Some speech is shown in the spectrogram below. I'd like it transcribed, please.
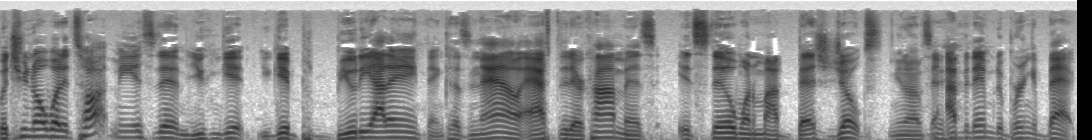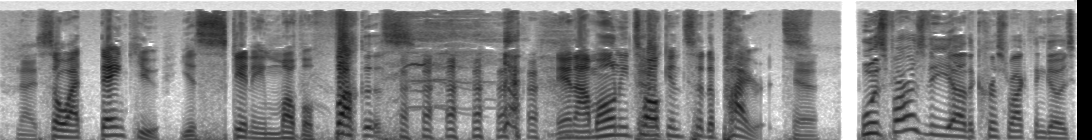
But you know what it taught me is that you can get you get beauty out of anything. Because now after their comments, it's still one of my best jokes. You know what I'm saying? I've been able to bring it back. Nice. So I thank you, you skinny motherfuckers. and I'm only talking to the pirates. Yeah. Well, as far as the uh, the Chris Rock thing goes,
